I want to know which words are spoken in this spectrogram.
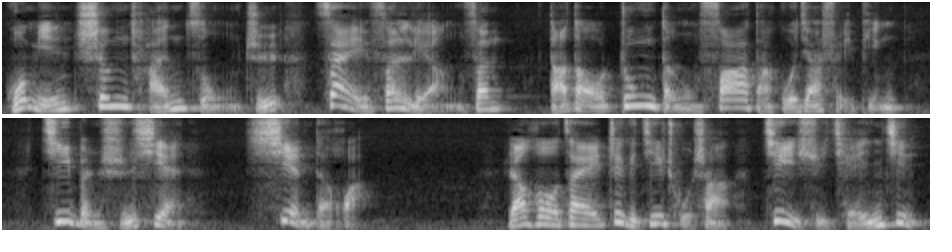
国民生产总值再翻两番。达到中等发达国家水平，基本实现现代化，然后在这个基础上继续前进。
